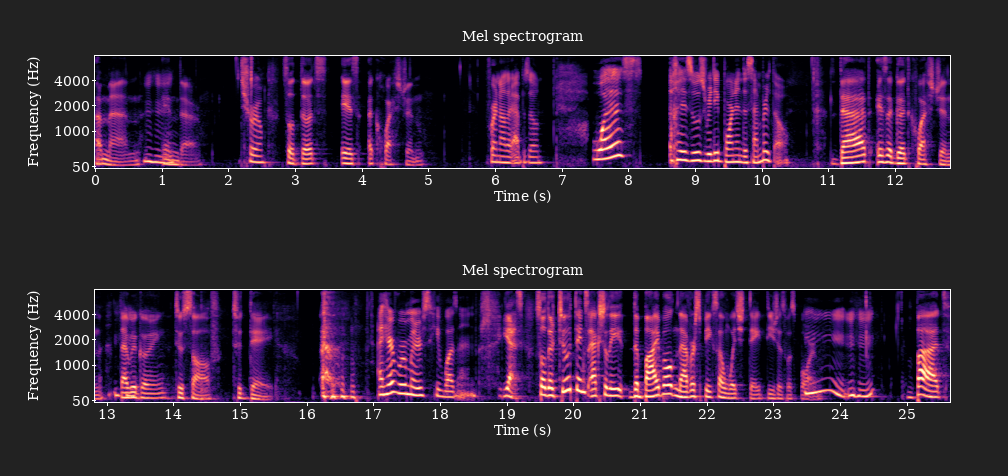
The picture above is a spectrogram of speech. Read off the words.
a man in there. True. So that is a question. For another episode. Was Jesus really born in December though? That is a good question that mm-hmm. we're going to solve today. I hear rumors he wasn't. Yes. So there are two things actually. The Bible never speaks on which date Jesus was born. Mm-hmm. But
